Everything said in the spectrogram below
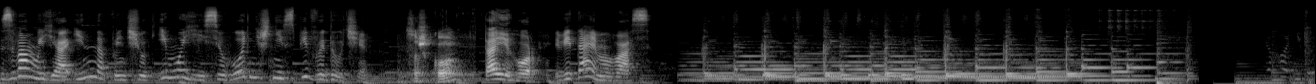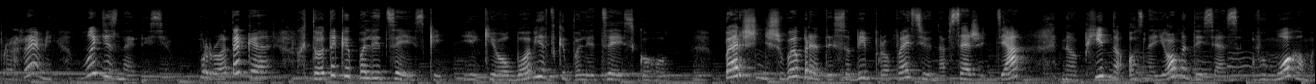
З вами я, Інна Пенчук, і мої сьогоднішні співведучі. Сашко, Та Єгор. Вітаємо вас! Хто поліцейський, які обов'язки поліцейського. Перш ніж вибрати собі професію на все життя, необхідно ознайомитися з вимогами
